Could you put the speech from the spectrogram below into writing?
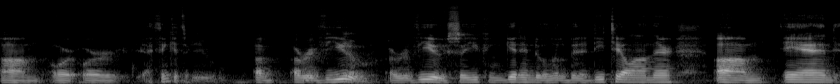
um, or, or I think it's a, a, a review, a review, so you can get into a little bit of detail on there. Um, and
